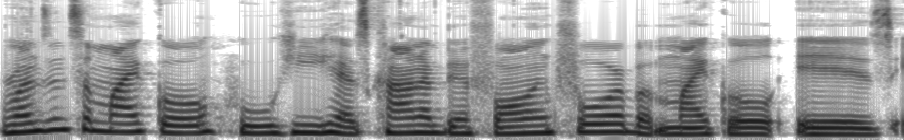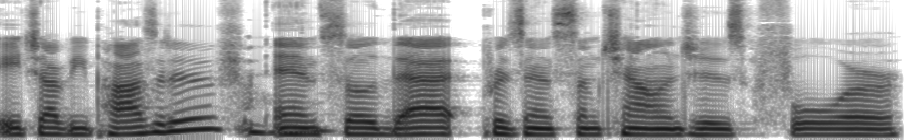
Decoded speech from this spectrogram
runs into Michael, who he has kind of been falling for, but Michael is HIV positive, Mm-hmm. and so that presents some challenges for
